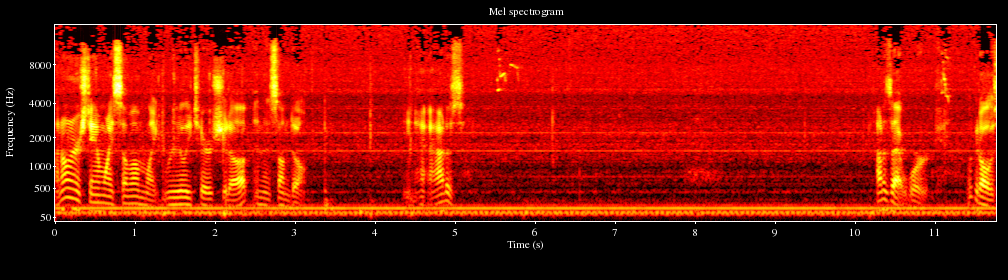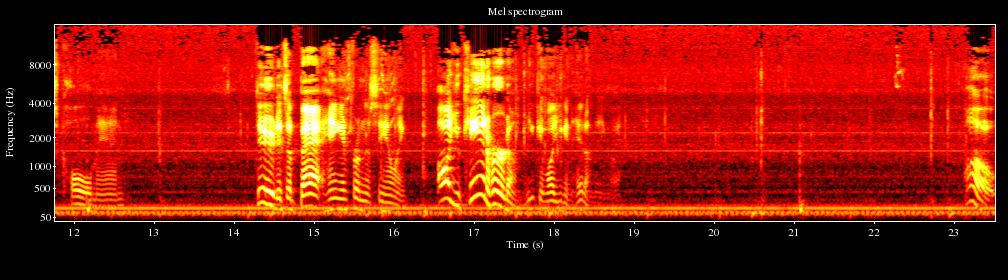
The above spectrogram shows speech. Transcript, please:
I don't understand why some of them like really tear shit up and then some don't. How does how does that work? Look at all this coal, man. Dude, it's a bat hanging from the ceiling. Oh, you can hurt him. You can well, you can hit him anyway. Oh.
